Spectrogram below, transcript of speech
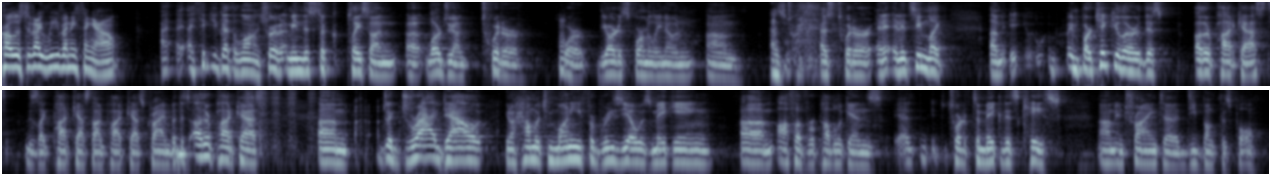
Carlos, did I leave anything out? I, I think you got the long and short of it. I mean, this took place on uh, largely on Twitter, mm. or the artist formerly known um, as Twitter. As Twitter, and, and it seemed like, um, it, in particular, this other podcast, this like podcast on podcast crime, but this other podcast, um, like dragged out, you know, how much money Fabrizio was making um, off of Republicans, uh, sort of to make this case um, in trying to debunk this poll.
